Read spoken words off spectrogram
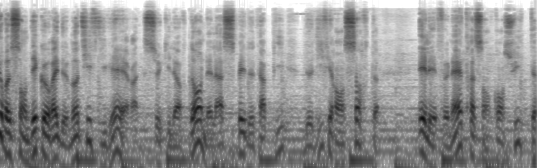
Murs sont décorés de motifs divers, ce qui leur donne l'aspect de tapis de différentes sortes, et les fenêtres sont construites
